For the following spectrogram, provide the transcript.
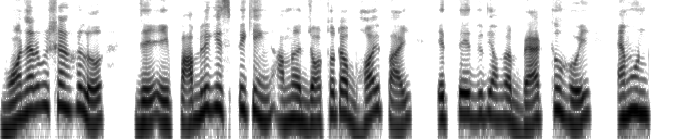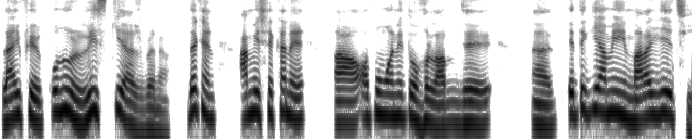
মজার বিষয় হলো যে এই পাবলিক স্পিকিং আমরা যতটা ভয় পাই এতে যদি আমরা ব্যর্থ হই, এমন লাইফের কোনো রিস্কই আসবে না। দেখেন, আমি সেখানে অপমানিত হলাম যে এতে কি আমি মারা গিয়েছি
